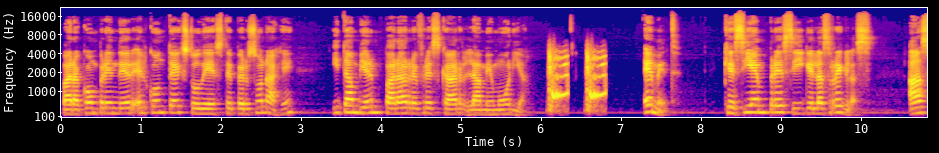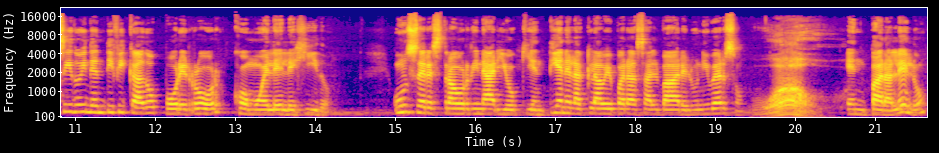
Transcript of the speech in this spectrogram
para comprender el contexto de este personaje y también para refrescar la memoria. Emmet, que siempre sigue las reglas, ha sido identificado por error como el elegido, un ser extraordinario quien tiene la clave para salvar el universo. Wow. En paralelo,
